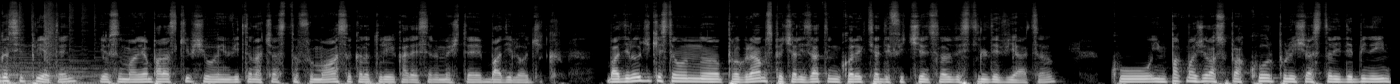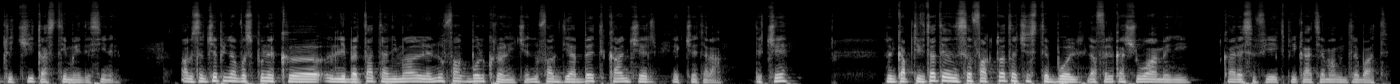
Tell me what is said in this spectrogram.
găsit, prieteni! Eu sunt Marian Paraschip și vă invit în această frumoasă călătorie care se numește Body Logic. Body Logic este un uh, program specializat în corecția deficiențelor de stil de viață, cu impact major asupra corpului și a stării de bine implicit a stimei de sine. Am să încep prin a vă spune că în libertate animalele nu fac boli cronice, nu fac diabet, cancer, etc. De ce? În captivitate însă fac toate aceste boli, la fel ca și oamenii, care să fie explicația, m-am întrebat.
